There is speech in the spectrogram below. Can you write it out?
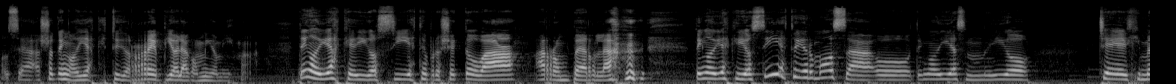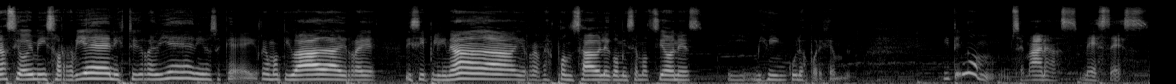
O sea, yo tengo días que estoy re piola conmigo misma. Tengo días que digo, sí, este proyecto va a romperla. tengo días que digo, sí, estoy hermosa. O tengo días donde digo, che, el gimnasio hoy me hizo re bien y estoy re bien y no sé qué, y re motivada y re disciplinada y re responsable con mis emociones y mis vínculos, por ejemplo. Y tengo semanas, meses,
